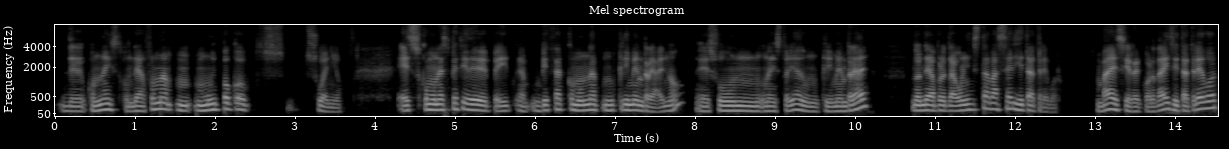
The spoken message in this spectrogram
de, con una, de forma muy poco sueño es como una especie de... empieza como un crimen real, ¿no? Es una historia de un crimen real donde la protagonista va a ser Ita Trevor. ¿Vale? Si recordáis, Ita Trevor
